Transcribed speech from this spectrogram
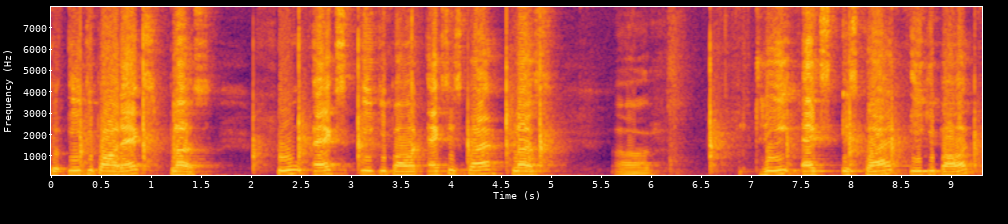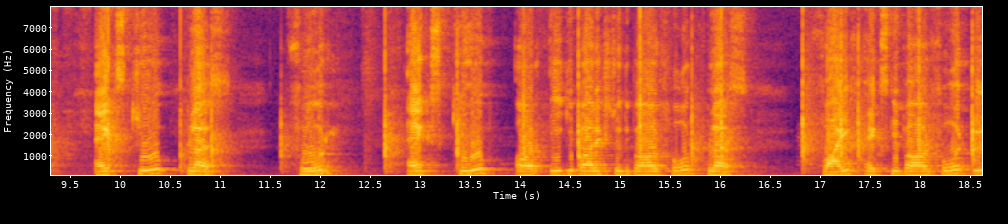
तो ई e की power x plus two x e की power x square plus three x square e की power x cube plus four x cube और e की power x to the power four plus five x की power four e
